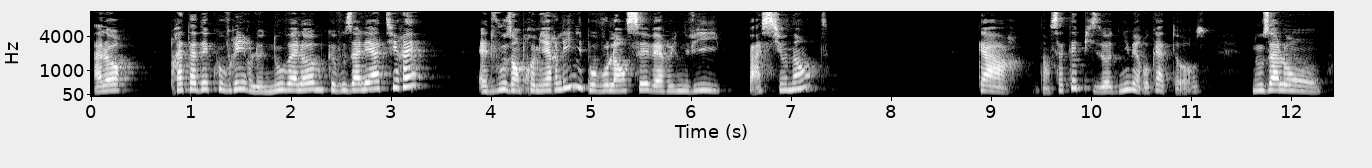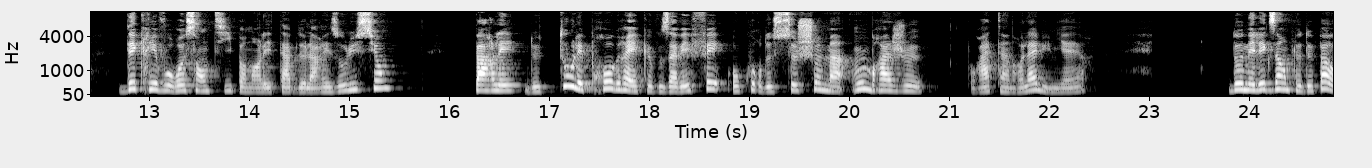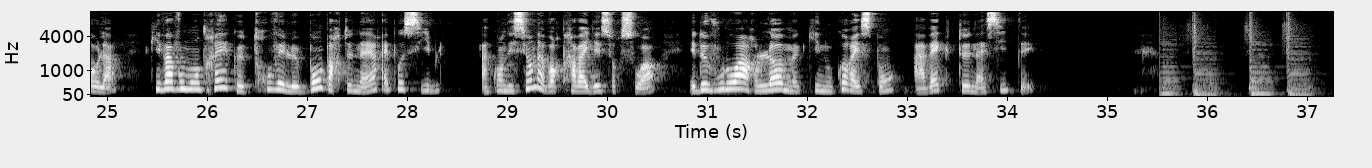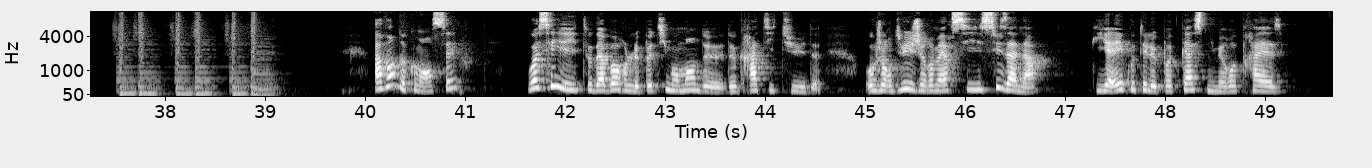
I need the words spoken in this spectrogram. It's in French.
Alors, prête à découvrir le nouvel homme que vous allez attirer? Êtes-vous en première ligne pour vous lancer vers une vie passionnante? Car dans cet épisode numéro 14, nous allons décrire vos ressentis pendant l'étape de la résolution, parler de tous les progrès que vous avez faits au cours de ce chemin ombrageux pour atteindre la lumière, donner l'exemple de Paola qui va vous montrer que trouver le bon partenaire est possible, à condition d'avoir travaillé sur soi et de vouloir l'homme qui nous correspond avec ténacité. Avant de commencer, voici tout d'abord le petit moment de, de gratitude. Aujourd'hui, je remercie Susanna qui a écouté le podcast numéro 13,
